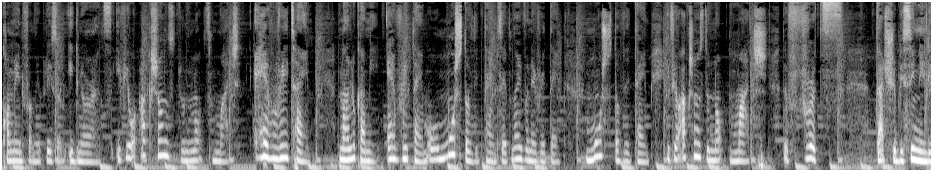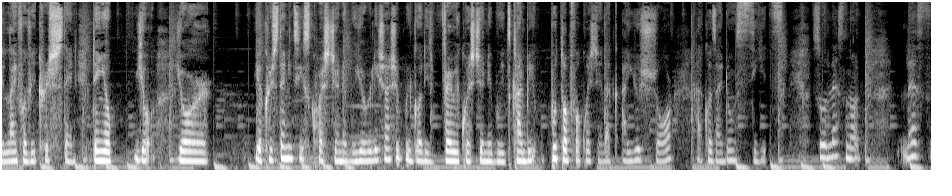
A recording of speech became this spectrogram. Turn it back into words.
coming from a place of ignorance. If your actions do not match every time now look at me every time, or most of the time, if not even every time, most of the time, if your actions do not match the fruits that should be seen in the life of a Christian, then your your your your Christianity is questionable. Your relationship with God is very questionable. It can be put up for question. Like, are you sure? Uh, because I don't see it. So let's not let's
